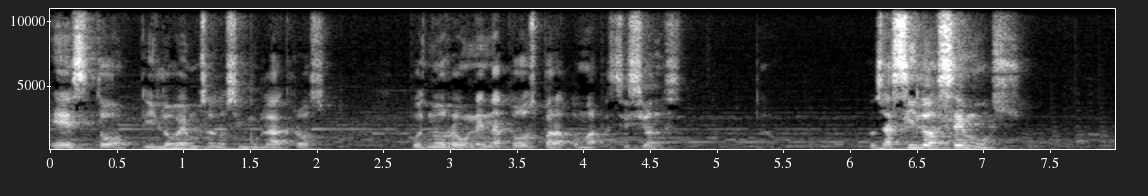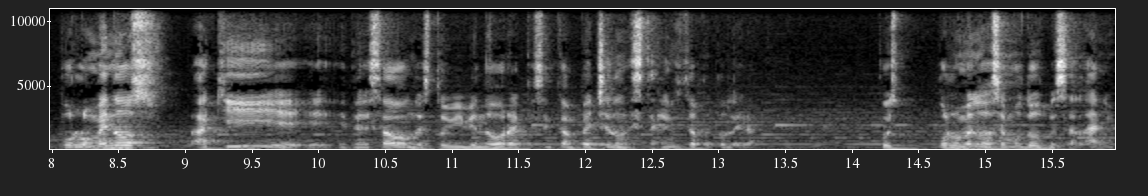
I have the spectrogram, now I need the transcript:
esto, y lo vemos en los simulacros, pues nos reúnen a todos para tomar decisiones. ¿no? O sea, lo hacemos. Por lo menos aquí eh, eh, en el estado donde estoy viviendo ahora, que es en Campeche, donde está la industria petrolera, pues por lo menos lo hacemos dos veces al año.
